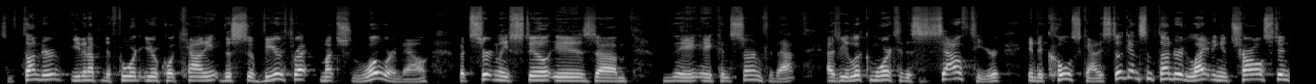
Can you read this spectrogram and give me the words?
some thunder, even up into Ford, Iroquois County. The severe threat much lower now, but certainly still is um, a, a, concern for that. As we look more to the south here into Coles County, still getting some thunder and lightning in Charleston,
